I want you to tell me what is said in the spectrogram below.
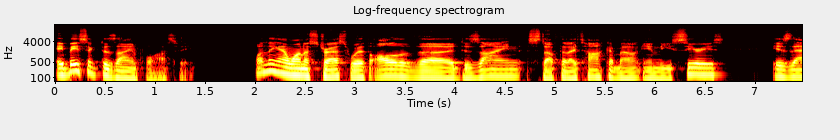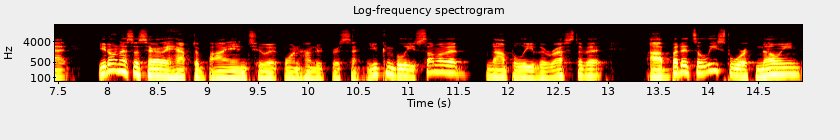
a basic design philosophy. One thing I want to stress with all of the design stuff that I talk about in these series is that you don't necessarily have to buy into it 100%. You can believe some of it, not believe the rest of it, uh, but it's at least worth knowing,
